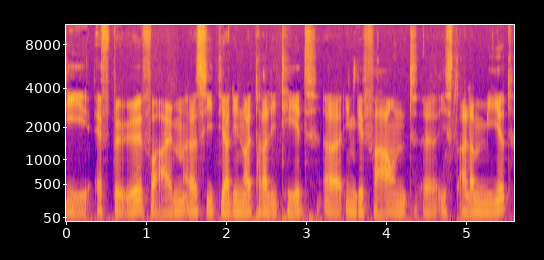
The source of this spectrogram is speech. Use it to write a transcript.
Die FPÖ vor allem äh, sieht ja die Neutralität äh, in Gefahr und äh, ist alarmiert.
